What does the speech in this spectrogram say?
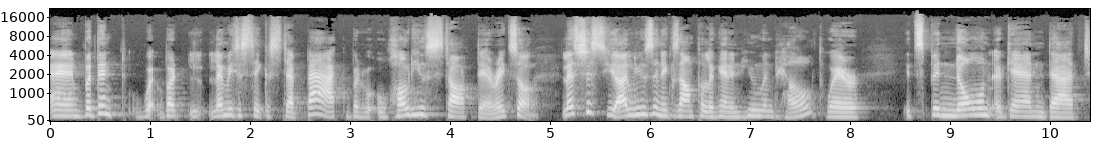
And, but then, but let me just take a step back. But how do you start there, right? So let's just, I'll use an example again in human health where it's been known again that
